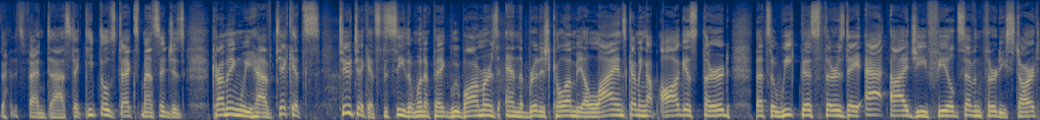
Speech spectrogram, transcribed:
That is fantastic. Keep those text messages coming. We have tickets, two tickets to see the Winnipeg Blue Bombers and the British Columbia Lions coming up August 3rd. That's a week this Thursday at IG Field, 7:30 start.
